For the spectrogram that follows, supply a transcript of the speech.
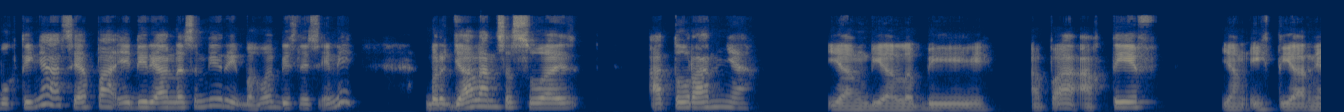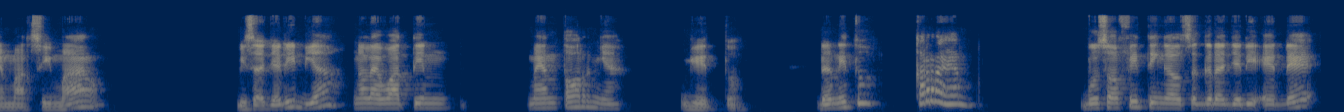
Buktinya siapa? Ya diri Anda sendiri. Bahwa bisnis ini berjalan sesuai aturannya yang dia lebih apa aktif, yang ikhtiarnya maksimal, bisa jadi dia ngelewatin mentornya gitu. Dan itu keren. Bu Sofi tinggal segera jadi ED,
